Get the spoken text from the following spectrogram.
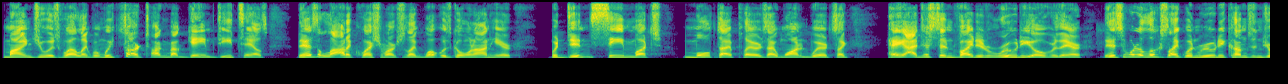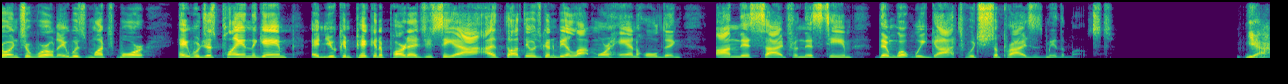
mind you, as well. Like when we start talking about game details, there's a lot of question marks like what was going on here, but didn't see much multiplayers I wanted where it's like, hey, I just invited Rudy over there. This is what it looks like when Rudy comes and joins your world. It was much more, hey, we're just playing the game and you can pick it apart as you see. I, I thought there was going to be a lot more hand holding on this side from this team than what we got, which surprises me the most. Yeah,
